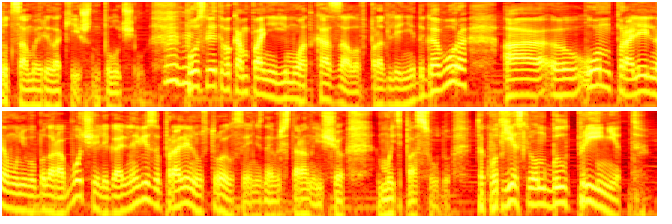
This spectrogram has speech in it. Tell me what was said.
тот самый relocation получил. Угу. После этого компания ему отказала в продлении договора, а э, он параллельно, у него была рабочая легальная виза, параллельно устроился, я не знаю, в ресторан еще мыть посуду. Так вот, если он был принят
